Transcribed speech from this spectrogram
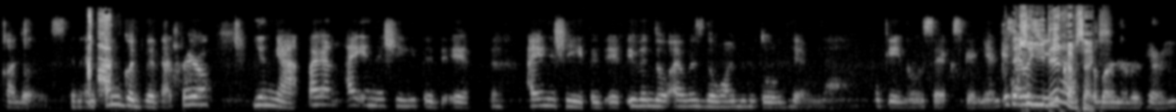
cuddles. And I'm, I'm good with that. Pero yun nga, parang I initiated it. I initiated it even though I was the one who told him na okay, no sex, ganyan. Kasi Oh, so you did have sex? with him.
